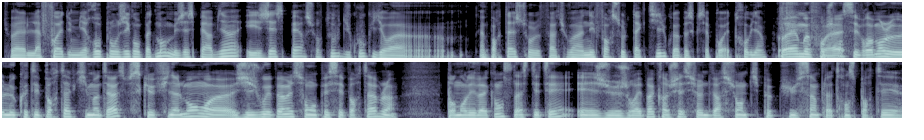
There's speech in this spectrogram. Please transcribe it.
tu vois, la foi de m'y replonger complètement, mais j'espère bien et j'espère surtout du coup qu'il y aura un, portage sur le, enfin, tu vois, un effort sur le tactile, quoi, parce que ça pourrait être trop bien. Ouais, moi franchement, c'est vraiment le, le, côté portable qui m'intéresse parce que finalement, j'y jouais pas mal sur mon PC portable pendant les vacances là cet été et je j'aurais pas craché sur une version un petit peu plus simple à transporter euh,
